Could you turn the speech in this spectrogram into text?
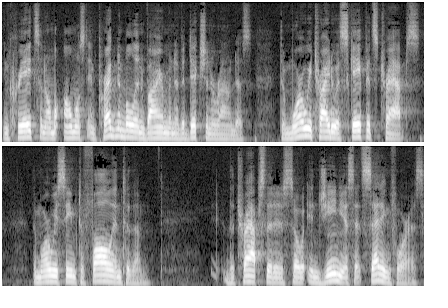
and creates an almost impregnable environment of addiction around us. The more we try to escape its traps, the more we seem to fall into them. The traps that it is so ingenious at setting for us.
